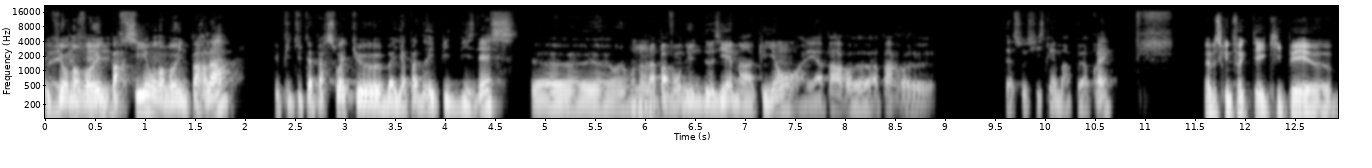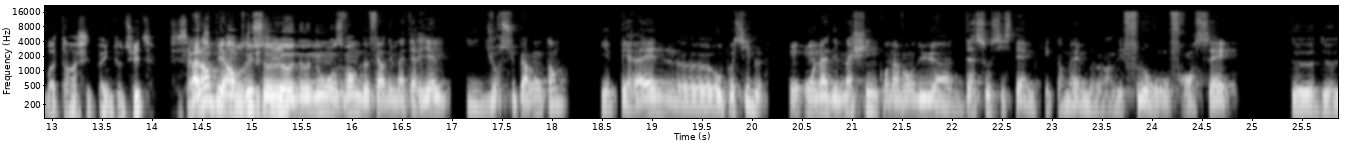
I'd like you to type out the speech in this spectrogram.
Et puis on en vend une par-ci, on en vend une par-là. Et puis tu t'aperçois que bah, il n'y a pas de repeat business. on n'en a mmh. pas vendu une deuxième à un client, et à part, à part Système un peu après. Ouais, parce qu'une fois que tu es équipé, bah, tu n'en rachètes pas une tout de suite. C'est ça bah non, puis en plus, nous, on se vante de faire du matériel qui dure super longtemps, qui est pérenne au possible. On, a des machines qu'on a vendues à Dassault Systèmes, qui est quand même un des fleurons français de, de,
